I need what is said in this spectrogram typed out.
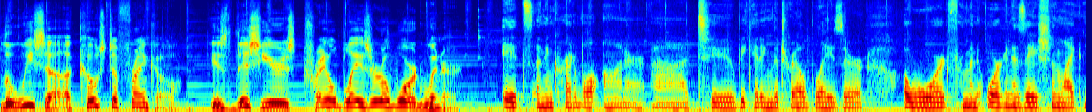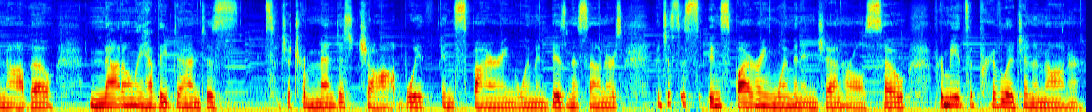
Luisa Acosta Franco is this year's Trailblazer Award winner. It's an incredible honor uh, to be getting the Trailblazer Award from an organization like NAWBO. Not only have they done just such a tremendous job with inspiring women business owners, but just inspiring women in general. So for me, it's a privilege and an honor.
